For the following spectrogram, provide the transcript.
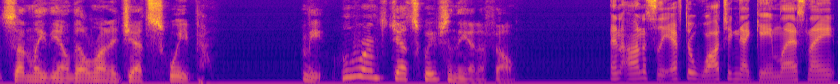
suddenly you know they'll run a jet sweep. I mean, who runs jet sweeps in the NFL? And honestly, after watching that game last night,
